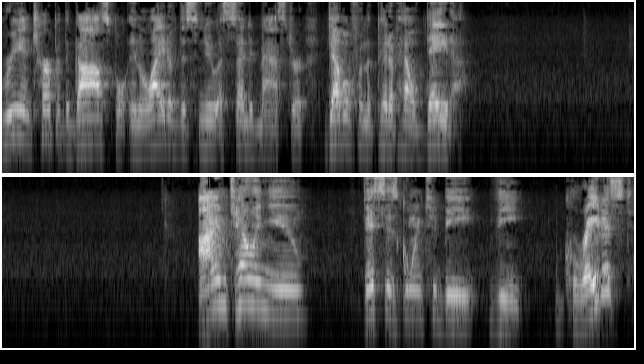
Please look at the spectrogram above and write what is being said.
reinterpret the gospel in light of this new ascended master, devil from the pit of hell data. I'm telling you, this is going to be the greatest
